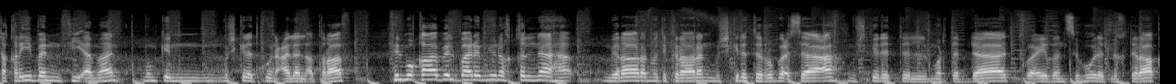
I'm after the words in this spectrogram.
تقريبا في أمان. ممكن مشكلة تكون على الأطراف. في المقابل بايرن ميونخ قلناها مرارا وتكرارا. مشكلة الربع ساعة مشكلة المرتدات وأيضا سهولة الاختراق.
